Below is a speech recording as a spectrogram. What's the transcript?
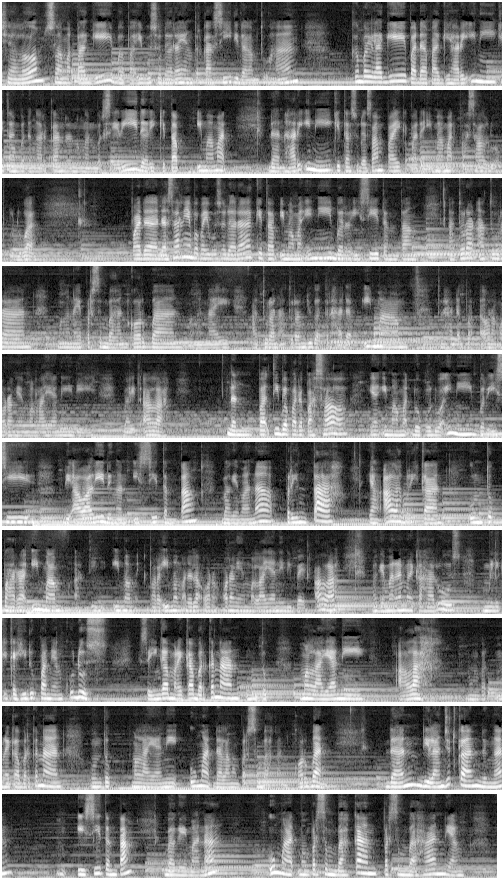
Shalom, selamat pagi Bapak Ibu Saudara yang terkasih di dalam Tuhan. Kembali lagi pada pagi hari ini kita mendengarkan renungan berseri dari kitab Imamat. Dan hari ini kita sudah sampai kepada Imamat pasal 22. Pada dasarnya Bapak Ibu Saudara, kitab Imamat ini berisi tentang aturan-aturan mengenai persembahan korban, mengenai aturan-aturan juga terhadap imam, terhadap orang-orang yang melayani di bait Allah. Dan tiba pada pasal yang imamat 22 ini berisi diawali dengan isi tentang bagaimana perintah yang Allah berikan untuk para imam artinya imam para imam adalah orang-orang yang melayani di bait Allah bagaimana mereka harus memiliki kehidupan yang kudus sehingga mereka berkenan untuk melayani Allah. Mereka berkenan untuk melayani umat dalam mempersembahkan korban. Dan dilanjutkan dengan isi tentang bagaimana umat mempersembahkan persembahan yang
